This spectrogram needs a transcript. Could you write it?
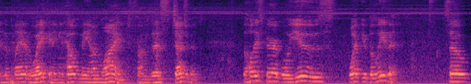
in the plan of awakening and help me unwind from this judgment, the Holy Spirit will use what you believe in. So,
